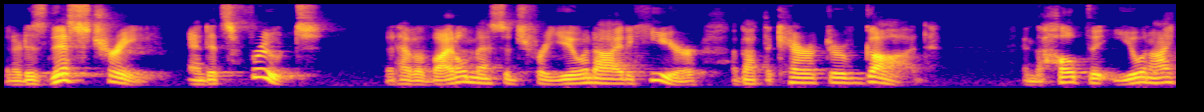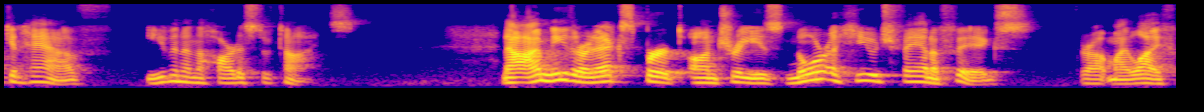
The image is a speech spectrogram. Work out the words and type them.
And it is this tree and its fruit that have a vital message for you and I to hear about the character of God and the hope that you and I can have even in the hardest of times. Now, I'm neither an expert on trees nor a huge fan of figs. Throughout my life,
